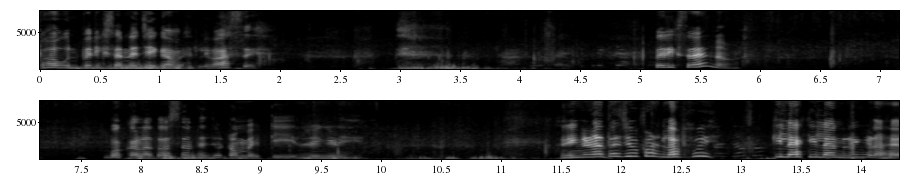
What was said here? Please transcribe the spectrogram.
ભાવુની પરીક્ષા નજીક આવે એટલે વાસે. પરીક્ષા હે ને? બકાલા તો હશે ને જો ટમેટી રીંગણી. રીંગણા તો જો પણ લફવી કિલા કિલાના રીંગણા હે.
